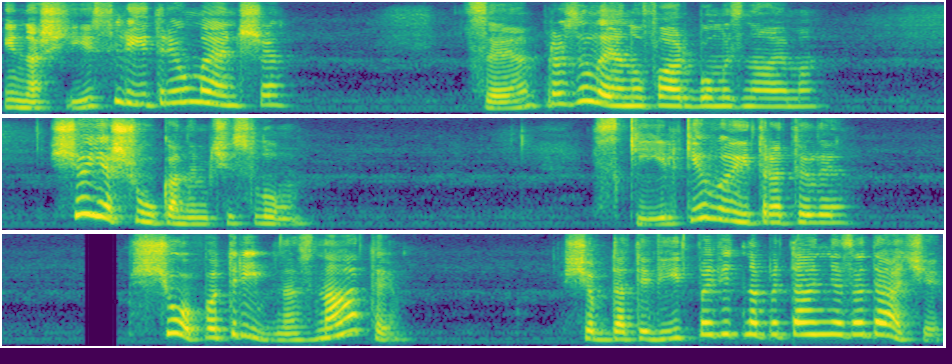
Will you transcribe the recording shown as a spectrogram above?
І на 6 літрів менше. Це про зелену фарбу ми знаємо. Що є шуканим числом? Скільки витратили? Що потрібно знати, щоб дати відповідь на питання задачі,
